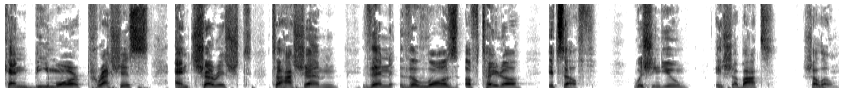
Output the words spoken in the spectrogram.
can be more precious and cherished to Hashem than the laws of Torah itself. Wishing you a Shabbat Shalom.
